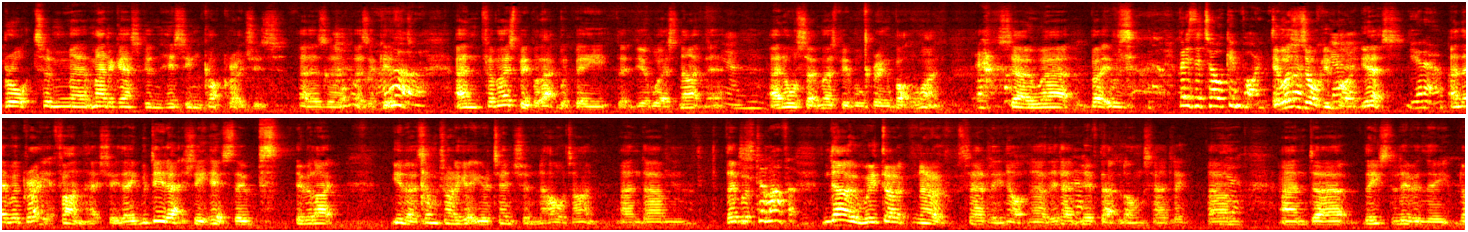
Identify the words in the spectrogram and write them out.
brought some uh, Madagascar hissing cockroaches as a as a gift. Ah. And for most people, that would be the, your worst nightmare. Yeah. And also, most people bring a bottle of wine. So, uh, but it was But it's a talking point. it was a talking Yeah. point, yes. You know. And they were great fun, actually. They did actually hiss. They, they were like, you know, someone trying to get your attention the whole time. And um, they were. still have them? No, we don't. No, sadly not. No, they don't Yeah. live that long, sadly. Um, And uh, they used to live in the not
